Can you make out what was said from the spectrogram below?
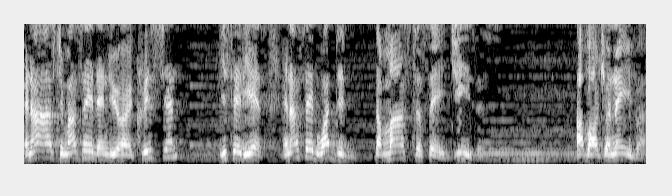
And I asked him, I said, And you're a Christian? He said, Yes. And I said, What did the master say, Jesus, about your neighbor?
